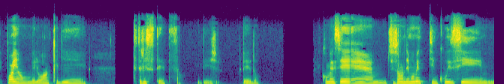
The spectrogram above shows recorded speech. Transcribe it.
E poi ha un velo anche di, di tristezza, dice, vedo. Come se mm, ci sono dei momenti in cui si, mm,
